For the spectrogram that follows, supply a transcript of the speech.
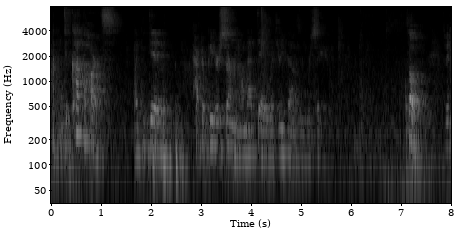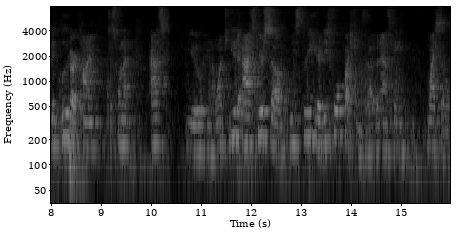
and to cut the hearts like he did after Peter's sermon on that day where 3,000 were saved. So, as we conclude our time, I just want to ask you, and I want you to ask yourself these three or these four questions that I've been asking myself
